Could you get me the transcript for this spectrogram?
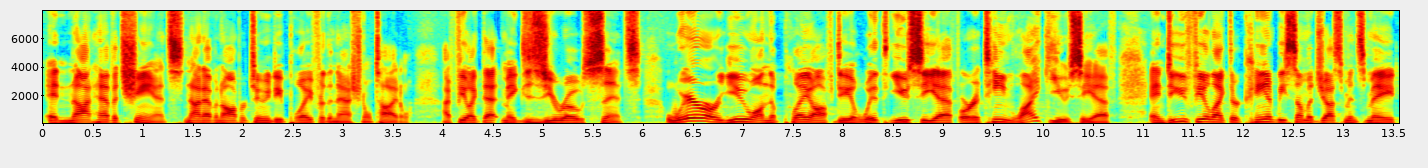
and not have a chance, not have an opportunity to play for the national title. I feel like that makes zero sense. Where are you on the playoff deal with UCF or a team like UCF? And do you feel like there can be some adjustments made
